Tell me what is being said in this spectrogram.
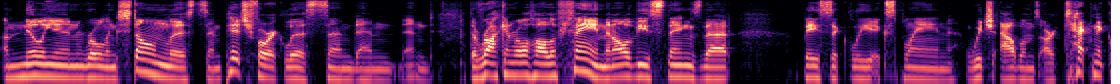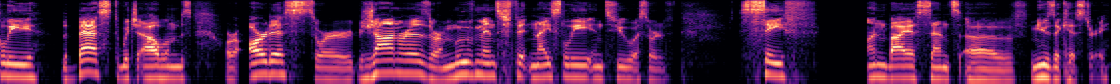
a million Rolling Stone lists and Pitchfork lists and and and the Rock and Roll Hall of Fame and all these things that basically explain which albums are technically the best, which albums or artists or genres or movements fit nicely into a sort of safe, unbiased sense of music history.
